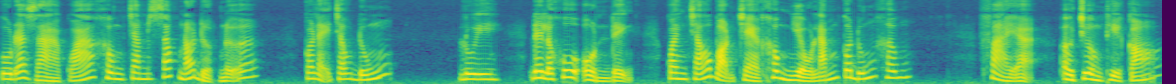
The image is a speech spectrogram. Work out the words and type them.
Cô đã già quá không chăm sóc nó được nữa. Có lẽ cháu đúng. Louis, đây là khu ổn định. Quanh cháu bọn trẻ không nhiều lắm có đúng không? Phải ạ, ở trường thì có.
